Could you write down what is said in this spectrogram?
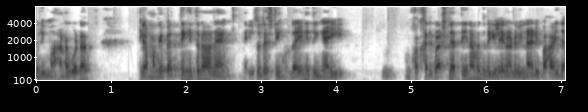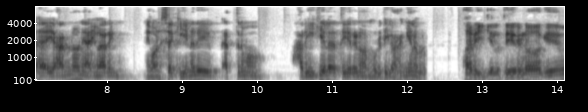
මුලින් මහනකොටත් ටික මගේ පැත්තෙන් හිතනවා නෑ යුස ටෙස්ටිං හොඳයි නතින් ඇයි මොකරි ප්‍රශ්න තියන මෙතන ගලේනට විනාඩි පහයි දහ යන්නන අනිවාරෙන් නිවනස කියනද ඇත්තරම හරි කියලා තේරෙනවා මුරටි හගෙනකට හරි කියල තේරෙනවාගේම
